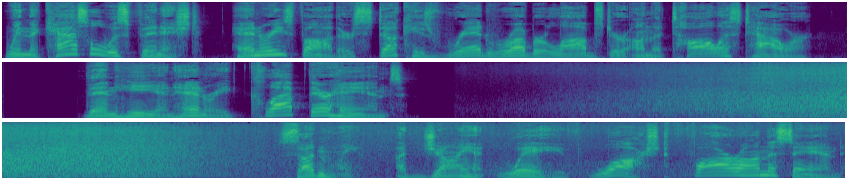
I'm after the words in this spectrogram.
When the castle was finished, Henry's father stuck his red rubber lobster on the tallest tower. Then he and Henry clapped their hands. Suddenly, a giant wave washed far on the sand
